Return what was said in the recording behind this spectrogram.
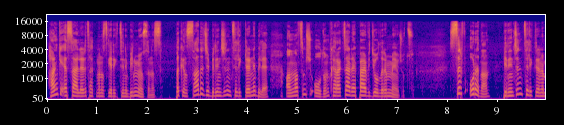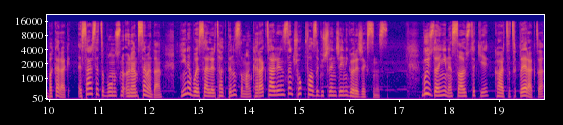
hangi eserleri takmanız gerektiğini bilmiyorsanız Bakın sadece birinci niteliklerine bile anlatmış olduğum karakter rehber videolarım mevcut. Sırf oradan birinci niteliklerine bakarak eser seti bonusunu önemsemeden yine bu eserleri taktığınız zaman karakterlerinizin çok fazla güçleneceğini göreceksiniz. Bu yüzden yine sağ üstteki kartı tıklayarak da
